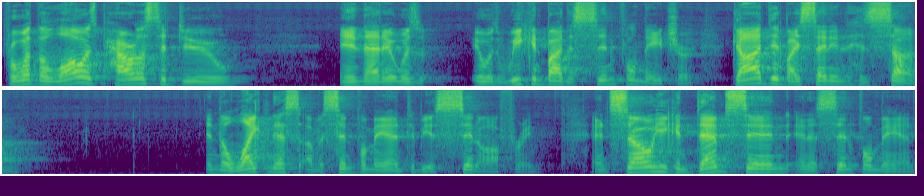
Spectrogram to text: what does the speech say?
For what the law was powerless to do, in that it was, it was weakened by the sinful nature, God did by sending his Son in the likeness of a sinful man to be a sin offering. And so he condemned sin in a sinful man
